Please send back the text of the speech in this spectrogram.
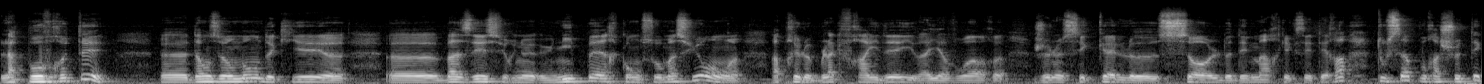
La pauvreté, euh, dans un monde qui est euh, euh, basé sur une, une hyper-consommation, après le Black Friday, il va y avoir je ne sais quel solde des marques, etc. Tout ça pour acheter,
